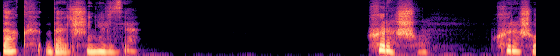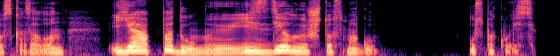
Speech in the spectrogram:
Так дальше нельзя. «Хорошо, хорошо», — сказал он. «Я подумаю и сделаю, что смогу. Успокойся».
